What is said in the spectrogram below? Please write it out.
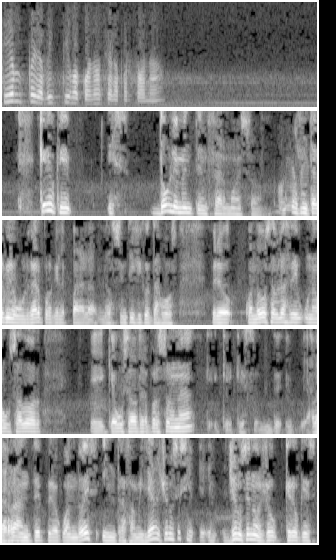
Siempre la víctima conoce a la persona. Creo que es doblemente enfermo eso. Es un término vulgar porque para los científicos estás vos. Pero cuando vos hablas de un abusador, eh, que abusa de otra persona, que, es aberrante, pero cuando es intrafamiliar, yo no sé si, eh, yo no sé, no, yo creo que es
